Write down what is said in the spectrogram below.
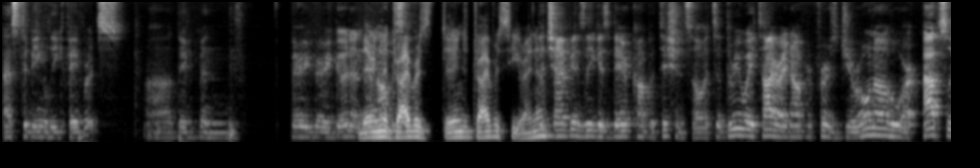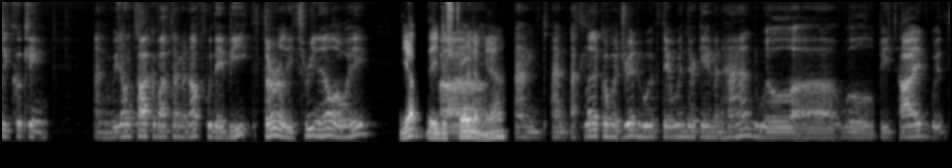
as to being league favorites. Uh, they've been very very good and they're in the driver's they're in the driver's seat right now the champions league is their competition so it's a three-way tie right now for first girona who are absolutely cooking and we don't talk about them enough who they beat thoroughly 3-0 away yep they destroyed uh, them yeah. and and atletico madrid who if they win their game in hand will uh will be tied with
